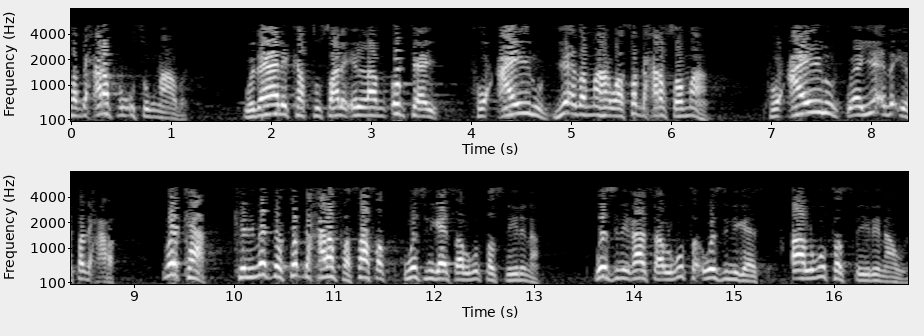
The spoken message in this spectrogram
saddex xarafuu u sugnaaday. Wadaalika tusaale ilaa ogtahay fucaylun ya-da maahan waa saddex xaraf soo maaha. Fucaylun waa ya-da iyo saddex xaraf. Marka kelimada saddex xarafa saasaa wasnigaasaa lagu taskiirina wasnigaasaa lagu wasnigaas aa lagu taskiirina wy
